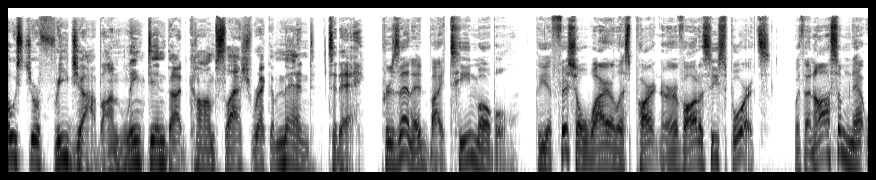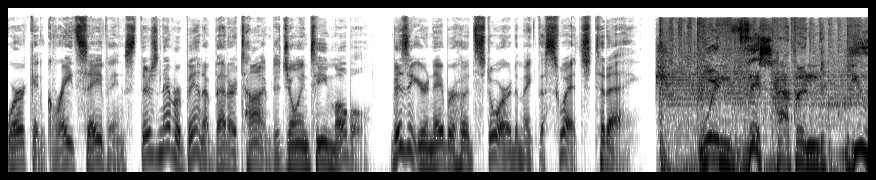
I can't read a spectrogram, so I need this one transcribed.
Post your free job on linkedin.com slash recommend today. Presented by T-Mobile, the official wireless partner of Audacy Sports. With an awesome network and great savings, there's never been a better time to join T-Mobile. Visit your neighborhood store to make the switch today. When this happened, you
